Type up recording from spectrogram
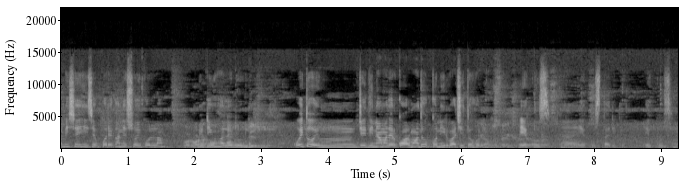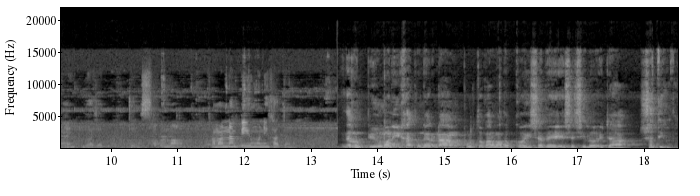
আমি সেই হিসেব করে এখানে সই করলাম। মিটিং হলে ঢুকলাম। ওই তো যেদিন আমাদের কর্মাধ্যক্ষ নির্বাচিত হলো একুশ হ্যাঁ একুশ তারিখে একুশ নয় দু হাজার তেইশ আমার নাম পিউমণি খাতুন। দেখুন পিউমণি খাতুনের নাম পূর্ত কর্মাধ্যক্ষ হিসেবে এসেছিল এটা সত্যি কথা।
